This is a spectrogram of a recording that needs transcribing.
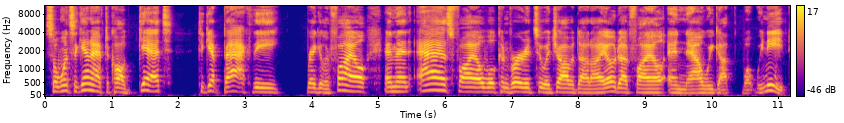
So once again, I have to call get to get back the regular file, and then as file will convert it to a java.io file, and now we got what we need.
